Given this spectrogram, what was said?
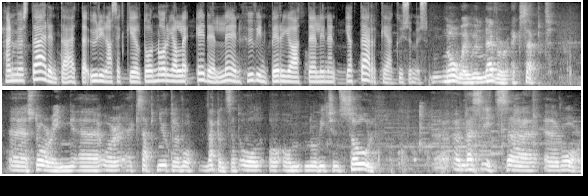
Hän myös tähdentää, että ydinasekielto on Norjalle edelleen hyvin periaatteellinen ja tärkeä kysymys. Norway will never accept uh, storing uh, or accept nuclear weapons at all on Norwegian soil uh, unless it's war.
